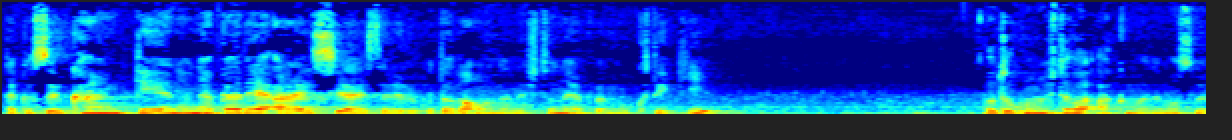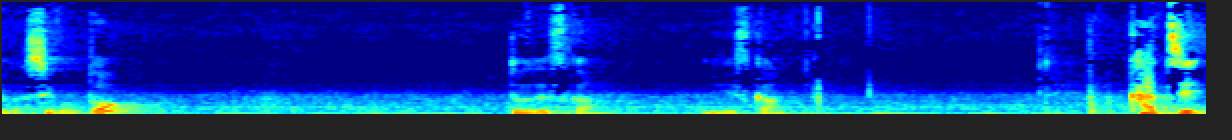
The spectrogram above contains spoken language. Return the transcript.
だからそういう関係の中で愛し愛されることが女の人のやっぱり目的。男の人はあくまでもそれが仕事。どうですか？いいですか？価値。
